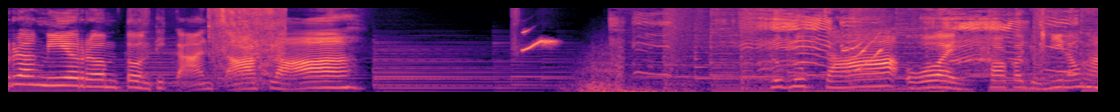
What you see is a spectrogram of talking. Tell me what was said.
เรื่องนี้เริ่มต้นที่การจากลาลูกๆจ้า โอ้ย พ่อก็อยู่นี่แล้วไง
